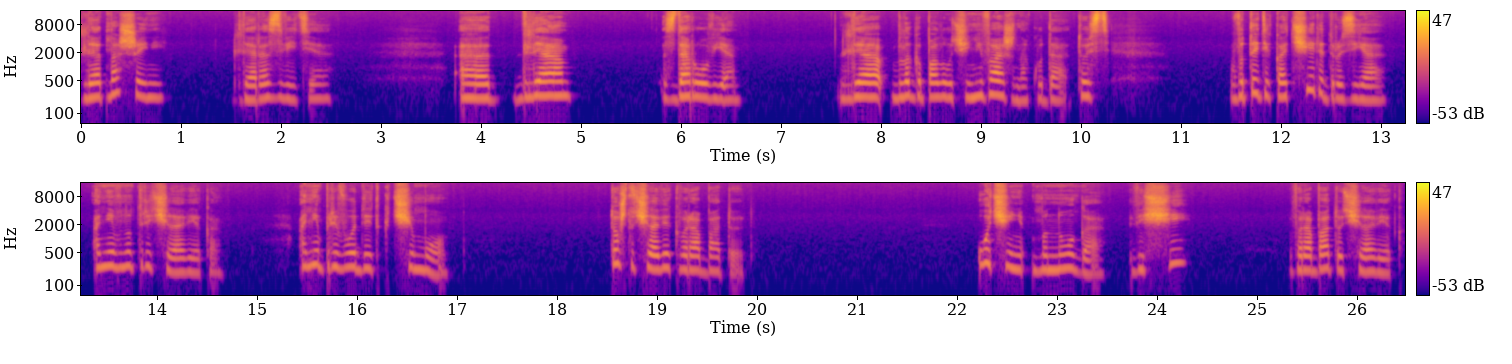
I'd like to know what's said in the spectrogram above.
Для отношений, для развития, э, для здоровья, для благополучия, неважно куда. То есть вот эти качели, друзья, они внутри человека. Они приводят к чему? То, что человек вырабатывает. Очень много вещей вырабатывает человек.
